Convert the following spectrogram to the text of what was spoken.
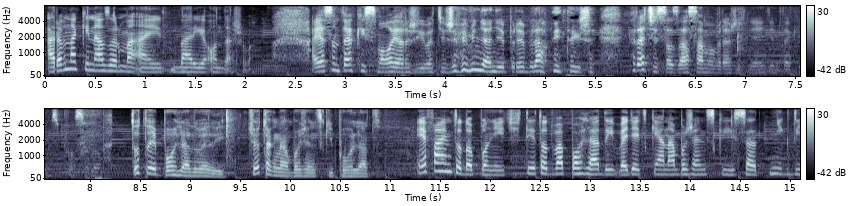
A rovnaký názor má aj Mária Ondášova. A ja som taký smoliar v živote, že by mňa neprebrali, takže radšej sa za samovražiť nejdem takým spôsobom. Toto je pohľad vedy. Čo tak náboženský pohľad? Je fajn to doplniť. Tieto dva pohľady, vedecký a náboženský, sa nikdy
